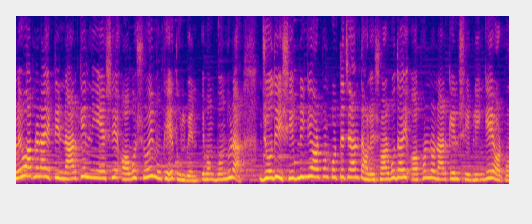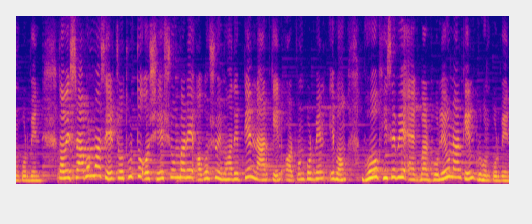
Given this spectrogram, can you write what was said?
তাহলেও আপনারা একটি নারকেল নিয়ে এসে অবশ্যই মুখে তুলবেন। এবং বন্ধুরা, যদি শিবলিঙ্গে অর্পণ করতে চান, তাহলে সর্বদাই অখণ্ড নারকেল শিবলিঙ্গে অর্পণ করবেন। তবে শ্রাবণ মাসের চতুর্থ ও শেষ সোমবারে অবশ্যই মহাদেবকে নারকেল অর্পণ করবেন এবং ভোগ হিসেবে একবার হলেও নারকেল গ্রহণ করবেন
